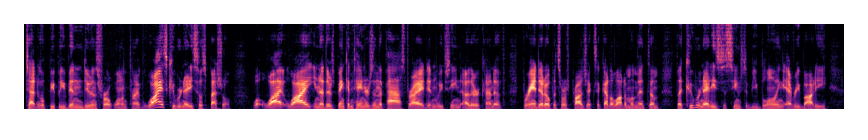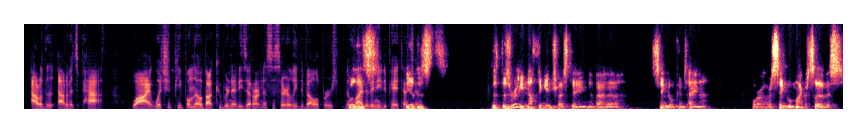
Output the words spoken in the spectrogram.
technical people. You've been doing this for a long time. Why is Kubernetes so special? Why, why, you know, there's been containers in the past, right? And we've seen other kind of branded open source projects that got a lot of momentum, but Kubernetes just seems to be blowing everybody out of, the, out of its path. Why? What should people know about Kubernetes that aren't necessarily developers? And well, why do they need to pay attention? Yeah, there's, there's, there's really nothing interesting about a single container or, or a single microservice,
